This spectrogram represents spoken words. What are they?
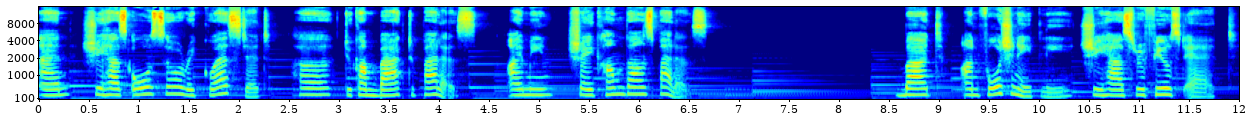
And she has also requested her to come back to palace, I mean Sheikh Hamdan's palace. But unfortunately, she has refused it.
